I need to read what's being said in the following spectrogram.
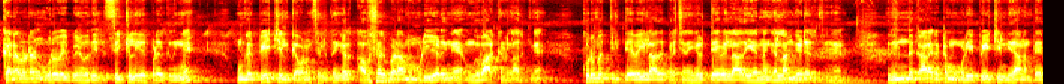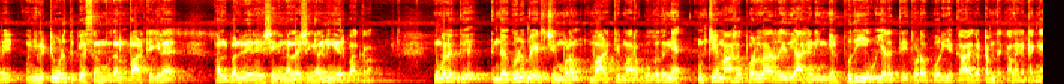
கணவருடன் உறவை பேணுவதில் சிக்கல் ஏற்பட இருக்குதுங்க. உங்கள் பேச்சில் கவனம் செலுத்துங்கள். அவசரப்படாமல் முடிவு எடுங்க உங்கள் வாழ்க்கை நல்லா இருக்குங்க. குடும்பத்தில் தேவையில்லாத பிரச்சனைகள் தேவையில்லாத எண்ணங்கள்லாம் வேட இருக்குங்க இந்த காலகட்டம் உங்களுடைய பேச்சில் நிதானம் தேவை. கொஞ்சம் விட்டு கொடுத்து பேசுவது முதல் வாழ்க்கையில் பல் பல்வேறு விஷயங்கள் நல்ல விஷயங்களை நீங்கள் எதிர்பார்க்கலாம். உங்களுக்கு இந்த குரு பயிற்சி மூலம் வாழ்க்கை மாறப்போகுதுங்க. முக்கியமாக பொருளாதார ரீதியாக நீங்கள் புதிய உயரத்தை தொடப்போறிய காலகட்டம் இந்த காலகட்டங்க.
